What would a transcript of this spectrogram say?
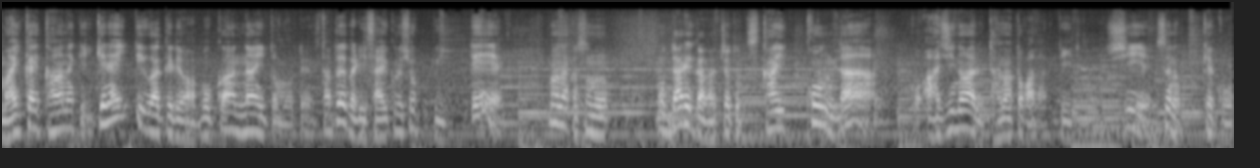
毎回買わなきゃいけないっていうわけでは僕はないと思ってるんです例えばリサイクルショップ行ってまあなんかそのもう誰かがちょっと使い込んだこう味のある棚とかだっていいと思うしそういうの結構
